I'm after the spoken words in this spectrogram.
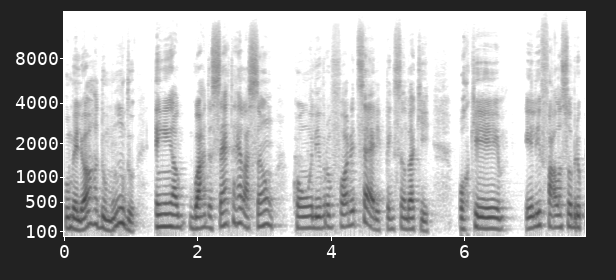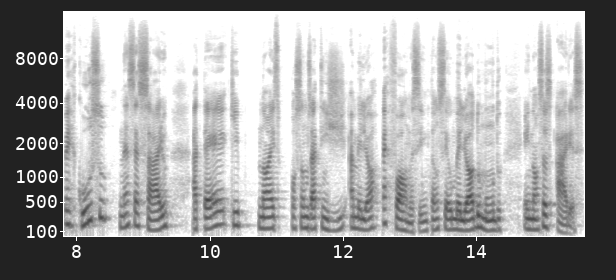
O Melhor do Mundo tem guarda certa relação com o livro Fora de Série, pensando aqui, porque ele fala sobre o percurso necessário até que nós possamos atingir a melhor performance, então ser o melhor do mundo em nossas áreas.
